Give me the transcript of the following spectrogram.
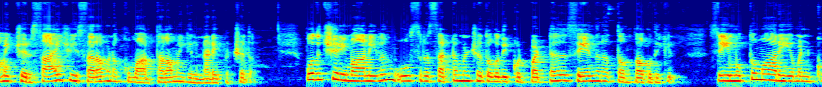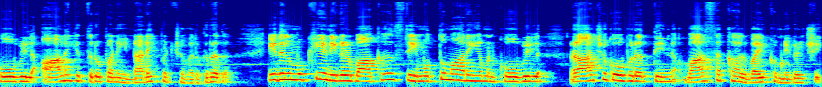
அமைச்சர் சாய்ஜி சரவணகுமார் தலைமையில் நடைபெற்றது. புதுச்சேரி மாநிலம் ஊசுறு சட்டமன்ற தொகுதிக்குட்பட்ட சேந்தனத்தம் பகுதியில் ஸ்ரீ முத்துமாரியம்மன் கோவில் ஆலய திருப்பணி நடைபெற்று வருகிறது. இதில் முக்கிய நிகழ்வாக ஸ்ரீ முத்துமாரியம்மன் கோவில் ராஜகோபுரத்தின் வாசக்கால் வைக்கும் நிகழ்ச்சி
